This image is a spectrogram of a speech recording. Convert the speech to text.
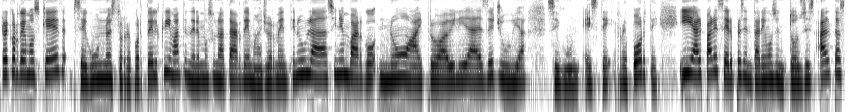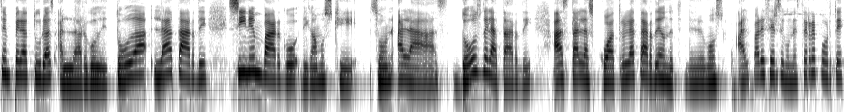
Recordemos que según nuestro reporte del clima tendremos una tarde mayormente nublada, sin embargo no hay probabilidades de lluvia según este reporte. Y al parecer presentaremos entonces altas temperaturas a lo largo de toda la tarde. Sin embargo, digamos que son a las 2 de la tarde hasta las 4 de la tarde donde tendremos al parecer según este reporte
